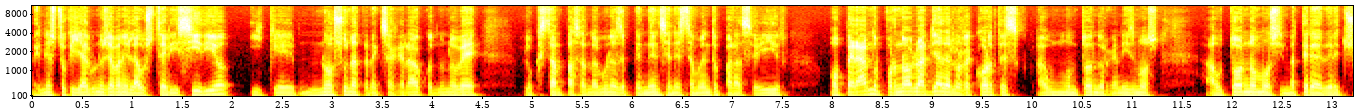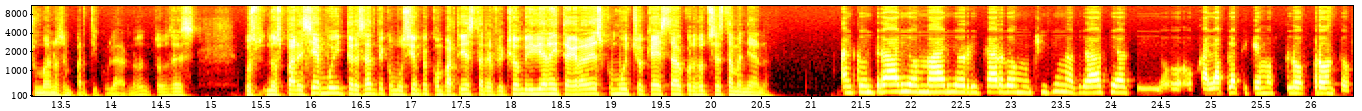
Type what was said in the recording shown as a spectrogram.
en esto que ya algunos llaman el austericidio y que no suena tan exagerado cuando uno ve lo que están pasando algunas dependencias en este momento para seguir operando, por no hablar ya de los recortes a un montón de organismos autónomos en materia de derechos humanos en particular, ¿no? Entonces, pues nos parecía muy interesante, como siempre, compartir esta reflexión, Viridiana, y te agradezco mucho que hayas estado con nosotros esta mañana. Al contrario, Mario, Ricardo, muchísimas gracias y ojalá platiquemos pronto.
